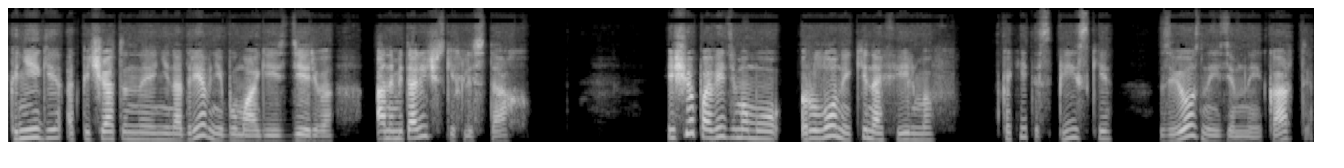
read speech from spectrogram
книги, отпечатанные не на древней бумаге из дерева, а на металлических листах. Еще, по-видимому, рулоны кинофильмов, какие-то списки, звездные и земные карты.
